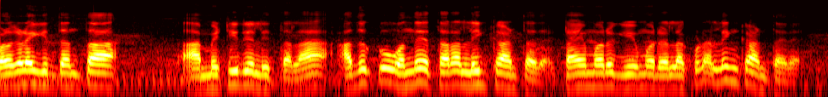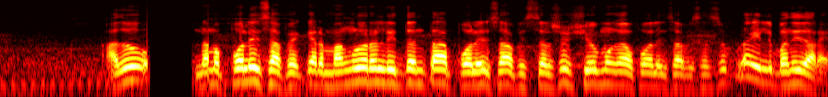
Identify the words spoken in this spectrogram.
ಒಳಗಡೆ ಇದ್ದಂಥ ಆ ಮೆಟೀರಿಯಲ್ ಇತ್ತಲ್ಲ, ಅದಕ್ಕೂ ಒಂದೇ ಥರ ಲಿಂಕ್ ಕಾಣ್ತಾ ಇದೆ. ಟೈಮರು, ಗೀಮರು ಎಲ್ಲ ಕೂಡ ಲಿಂಕ್ ಕಾಣ್ತಾ ಇದೆ. ಅದು ನಮ್ಮ ಪೊಲೀಸ್ ಆಫ್ ಯಾಕೆಂದರೆ ಮಂಗಳೂರಲ್ಲಿ ಇದ್ದಂಥ police officers, Shivamogga police officers ಕೂಡ ಇಲ್ಲಿ ಬಂದಿದ್ದಾರೆ.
